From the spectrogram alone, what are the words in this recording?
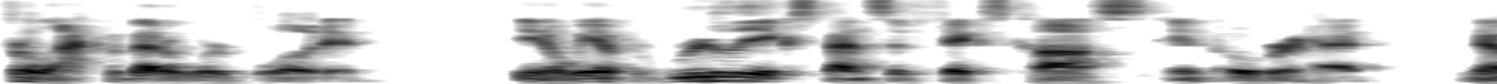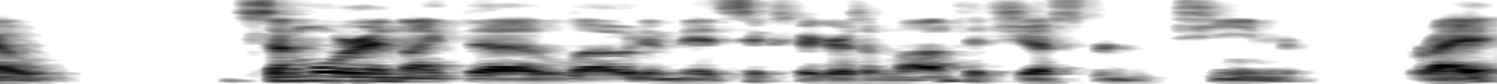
for lack of a better word, bloated. You know, we have really expensive fixed costs and overhead. You know, somewhere in like the low to mid six figures a month. It's just for the team, right?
